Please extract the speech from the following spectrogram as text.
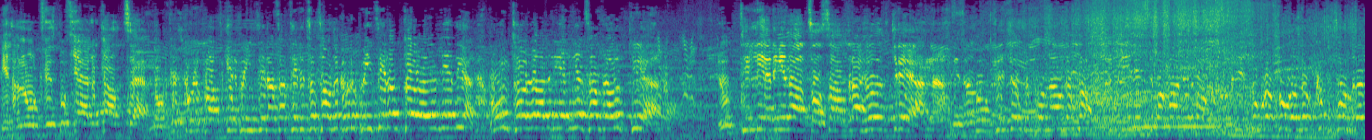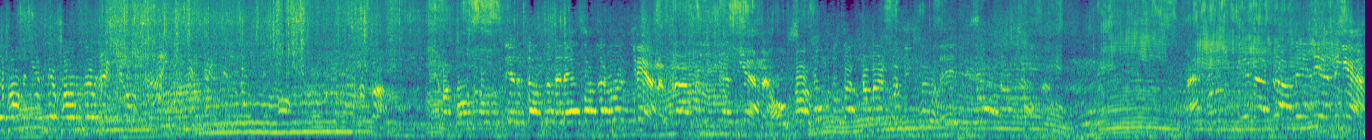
Peter Nordqvist på fjärde platsen. Nordqvist kommer upp Hultgren på insidan samtidigt som Sandra kommer upp på insidan tar över ledningen. Hon tar över ledningen, Sandra Hultgren. Upp till ledningen alltså, Sandra Hultgren. Peter Nordqvist uppe på en andra plats. Det blir inte vad det är. Det blir stora, stora luckor för Sandra. Det fanns ledningen som rycker Emma Karlsson på Sandra Hultgren. Fram i startnummer 72. Det är Men Hultgren är framme i ledningen.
